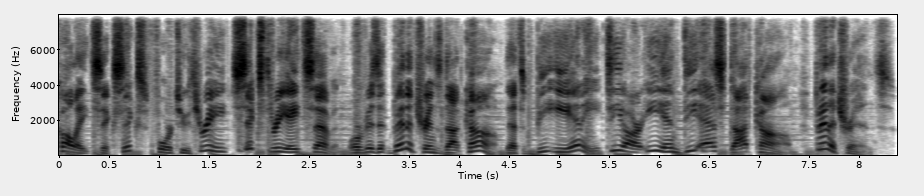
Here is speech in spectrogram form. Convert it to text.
Call 866 423 6387 or visit Benetrends.com. That's B E N E T R E N D S.com. Benetrends.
